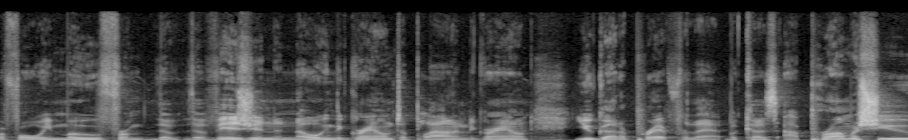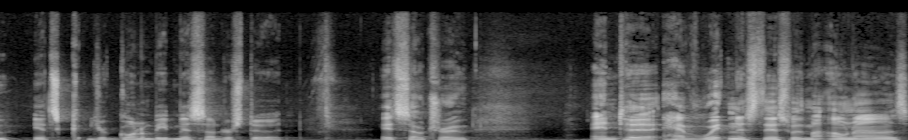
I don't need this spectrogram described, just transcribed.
Before we move from the, the vision and knowing the ground to plowing the ground, you got to prep for that because I promise you, it's you're going to be misunderstood. It's so true. And to have witnessed this with my own eyes,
